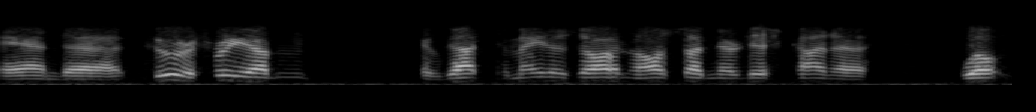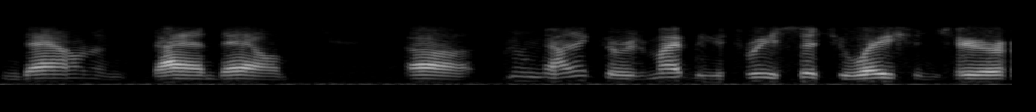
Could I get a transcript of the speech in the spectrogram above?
and uh, two or three of them have got tomatoes on, and all of a sudden they're just kind of wilting down and dying down. Uh, I think there might be three situations here.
